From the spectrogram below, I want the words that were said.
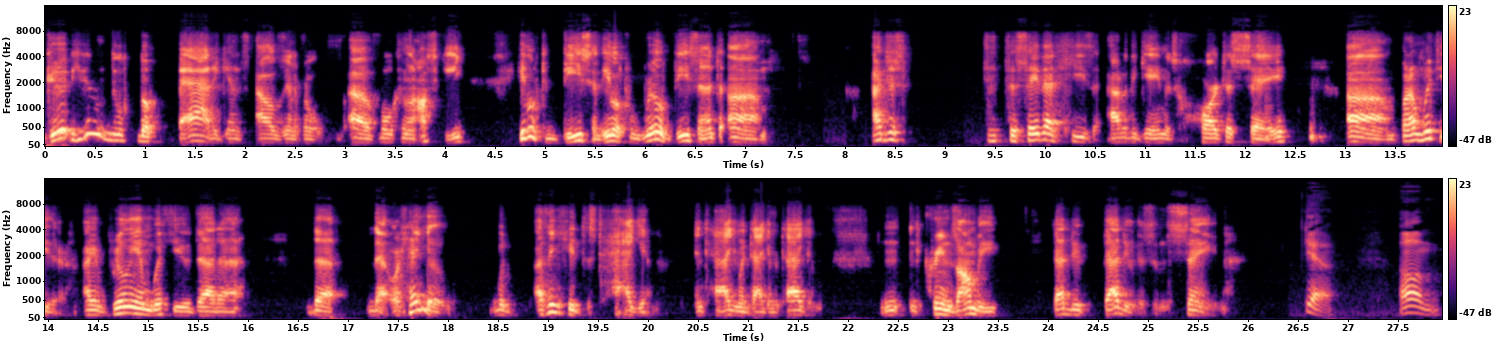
good. He didn't look, look bad against Alexander uh, Volkanovski. He looked decent. He looked real decent. Um, I just to, to, say that he's out of the game is hard to say. Um, but I'm with you there. I really am with you that uh, that that Ortega would. I think he'd just tag him and tag him and tag him and tag him. And Korean Zombie, that dude, that dude is insane. Yeah. Um,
